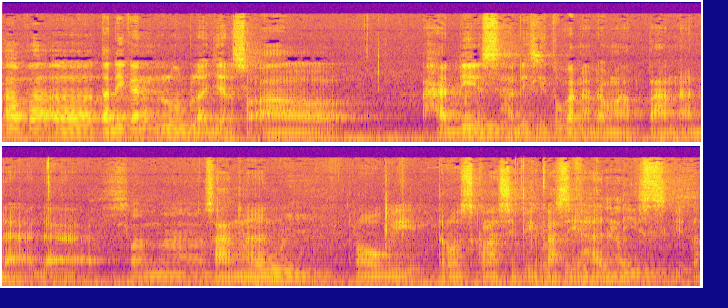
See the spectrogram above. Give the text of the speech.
apa eh, tadi kan lu belajar soal hadis hadis itu kan ada matan ada ada Sana. sanan, Rawi. rawi, terus klasifikasi, Klasifikasi hadis, hadis. gitu.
